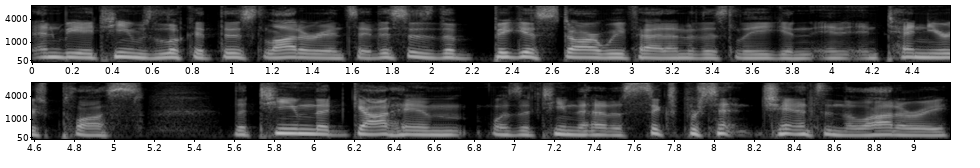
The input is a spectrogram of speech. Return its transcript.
NBA teams look at this lottery and say, this is the biggest star we've had under this league in, in, in 10 years plus. The team that got him was a team that had a 6% chance in the lottery.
